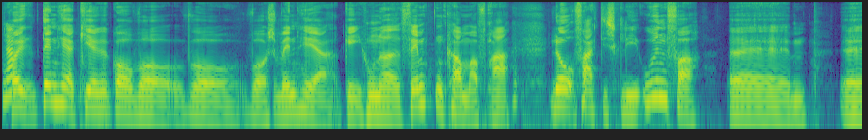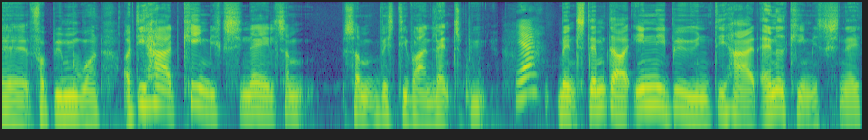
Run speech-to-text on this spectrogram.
Nå. For den her kirkegård, hvor, hvor vores ven her, G115, kommer fra, lå faktisk lige uden for, øh, øh, for bymuren. Og de har et kemisk signal, som, som hvis de var en landsby. Ja, Mens dem, der er inde i byen, de har et andet kemisk signal.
